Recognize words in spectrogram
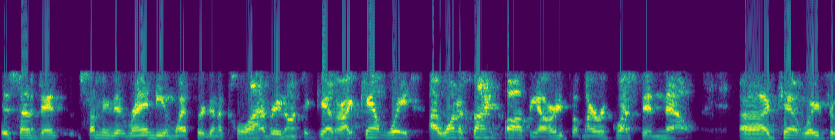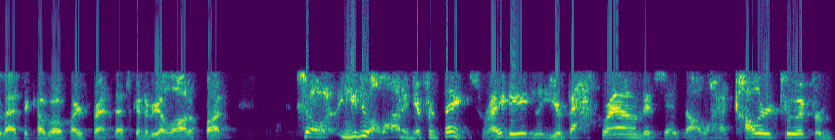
is something something that Randy and Wes are going to collaborate on together. I can't wait. I want a signed copy. I already put my request in now. Uh, I can't wait for that to come out, my friend. That's going to be a lot of fun. So you do a lot of different things, right? Your background, it's a lot of color to it from,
